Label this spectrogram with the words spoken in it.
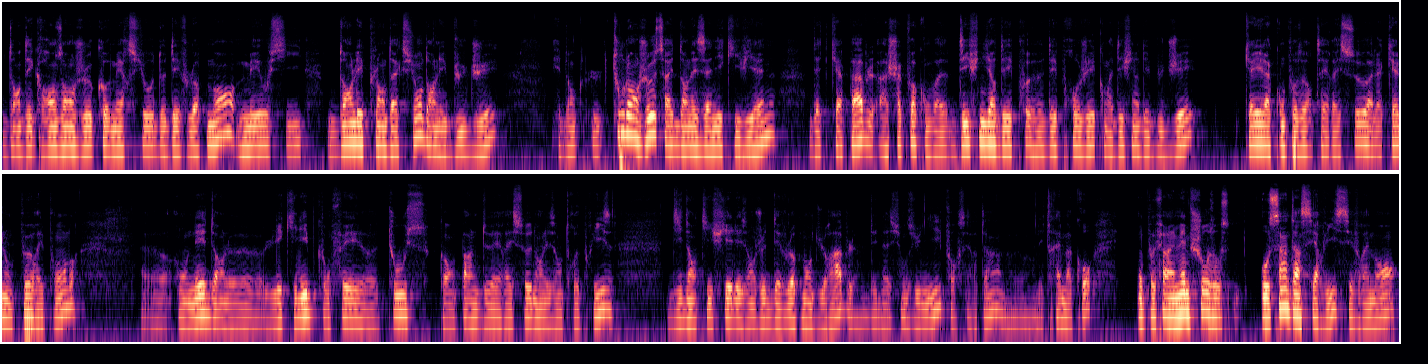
dans des grands enjeux commerciaux de développement, mais aussi dans les plans d'action, dans les budgets, et donc tout l'enjeu, ça va être dans les années qui viennent, d'être capable, à chaque fois qu'on va définir des, projets, qu'on va définir des budgets, quelle est la composante RSE à laquelle on peut répondre. Euh, on est dans l'équilibre qu'on fait euh, tous quand on parle de RSE dans les entreprises, d'identifier les enjeux de développement durable des Nations Unies pour certains, euh, on est très macro. On peut faire la même chose au sein d'un service, c'est vraiment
